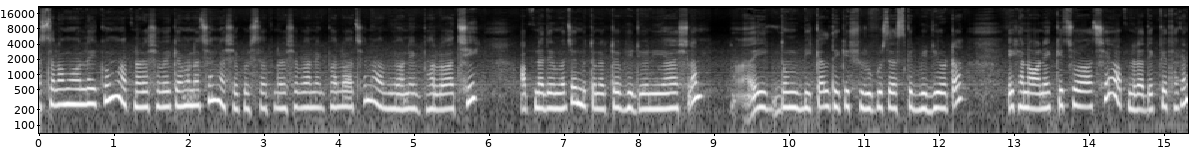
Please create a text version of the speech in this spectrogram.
আসসালামু আলাইকুম। আপনারা সবাই কেমন আছেন? আশা করছি আপনারা সবাই অনেক ভালো আছেন আমি অনেক ভালো আছি। আপনাদের মাঝে নতুন একটা ভিডিও নিয়ে আসলাম। একদম বিকাল থেকে শুরু করছে আজকের ভিডিওটা। এখানে অনেক কিছু আছে, আপনারা দেখতে থাকেন,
